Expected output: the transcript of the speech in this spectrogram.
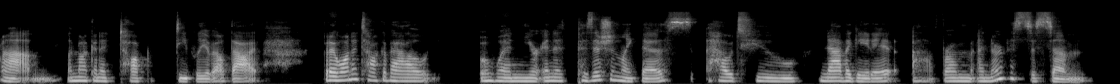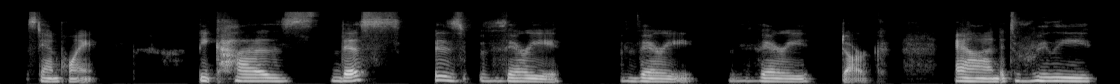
Um, I'm not going to talk deeply about that. But I want to talk about when you're in a position like this, how to navigate it uh, from a nervous system standpoint, because this is very, very, very dark. And it's really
